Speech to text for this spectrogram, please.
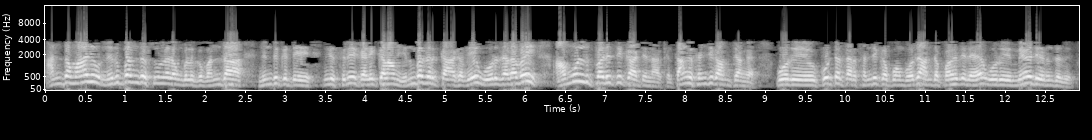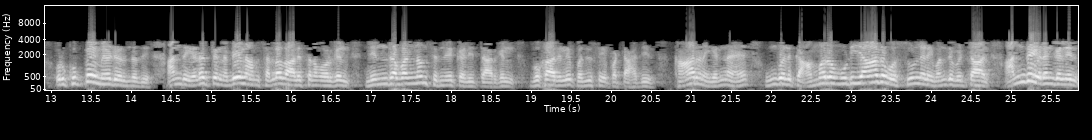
அந்த மாதிரி ஒரு நிர்பந்த சூழ்நிலை உங்களுக்கு வந்தா நின்றுகிட்டு இங்க சிறை கழிக்கலாம் என்பதற்காகவே ஒரு தடவை அமுல்படுத்தி காட்டினார்கள் தாங்க செஞ்சு காமிச்சாங்க. ஒரு கூட்டத்தார சந்திக்க போகும்போது அந்த பகுதியில ஒரு மேடு இருந்தது. ஒரு குப்பை மேடு இருந்தது. அந்த இடத்தில் நபே நாம் சல்லா அலிசனம் அவர்கள் நின்ற வண்ணம் சிந்தனை கழித்தார்கள். புகாரிலே பதிவு செய்யப்பட்ட ஹதீஸ். காரணம் என்ன? உங்களுக்கு அமர முடியாத ஒரு சூழ்நிலை வந்து விட்டால் அந்த இடங்களில்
